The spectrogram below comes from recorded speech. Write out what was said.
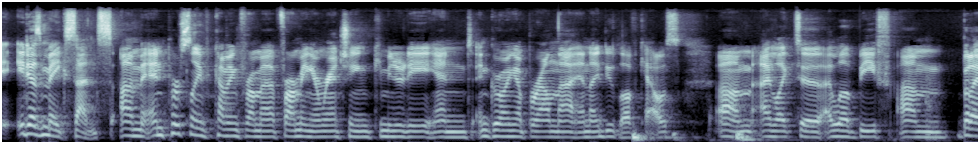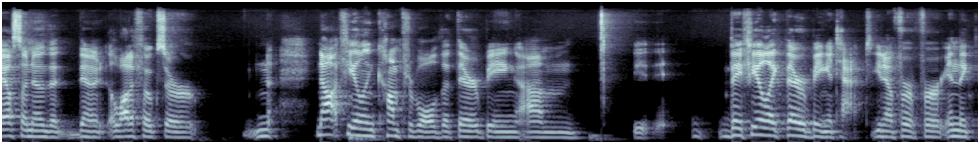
It does make sense. Um, and personally, coming from a farming and ranching community and and growing up around that, and I do love cows. Um, I like to. I love beef. Um, but I also know that you know, a lot of folks are n- not feeling comfortable that they're being. Um, it, they feel like they're being attacked, you know, for for in the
